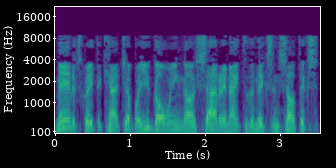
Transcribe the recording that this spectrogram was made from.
Man, it's great to catch up. Are you going uh, Saturday night to the Knicks and Celtics?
